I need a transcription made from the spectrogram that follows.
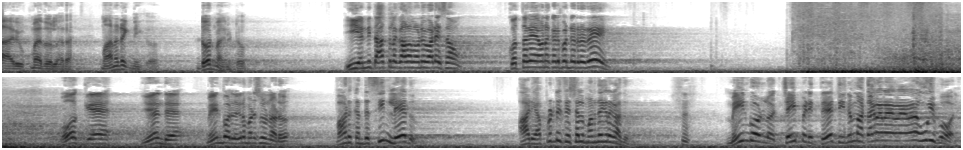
హారి ఉప్మా దోలారా? మానడకి టెక్నిక్ డోర్ మ్యాగ్నెట్? ఈ అన్ని తాతల కాలంలోనే వాడేశాం. కొత్తగా ఏమైనా కనిపెట్టారు రే? ఓకే. ఏందే? మెయిన్ బోర్డు దగ్గర మనుషులు ఉన్నాడు. వాడికి అంత సీన్ లేదు. ఆడి అప్రెంటిస్ చేసాలు మన దగ్గర కాదు. మెయిన్ బోర్డులో చేయి పెడితే దీని ఊగిపోవాలి.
